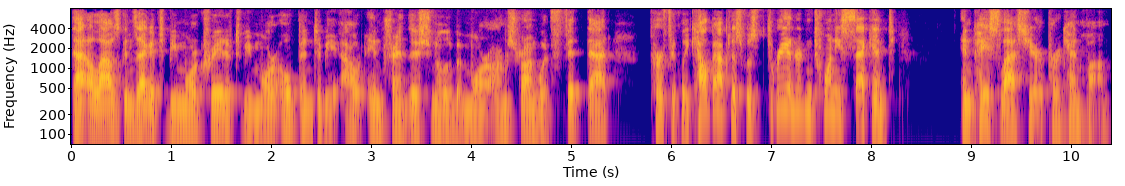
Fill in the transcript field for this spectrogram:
That allows Gonzaga to be more creative, to be more open, to be out in transition a little bit more. Armstrong would fit that perfectly. Cal Baptist was 322nd in pace last year per KenPom.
